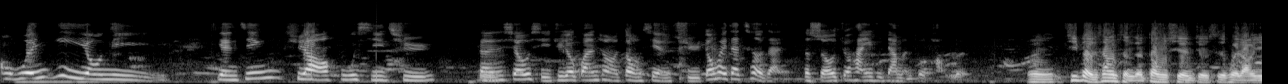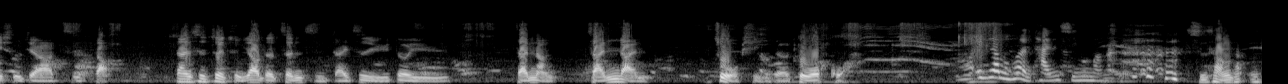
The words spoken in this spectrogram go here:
哦文艺哦你，眼睛需要呼吸区跟嗯休息区，就观众的动线区，都会在策展的时候就和艺术家们做讨论。嗯，基本上整个动线就是会让艺术家知道，但是最主要的争执来自于对于展览展览作品的多寡。然后艺术家们会很贪心吗？时常他，嗯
